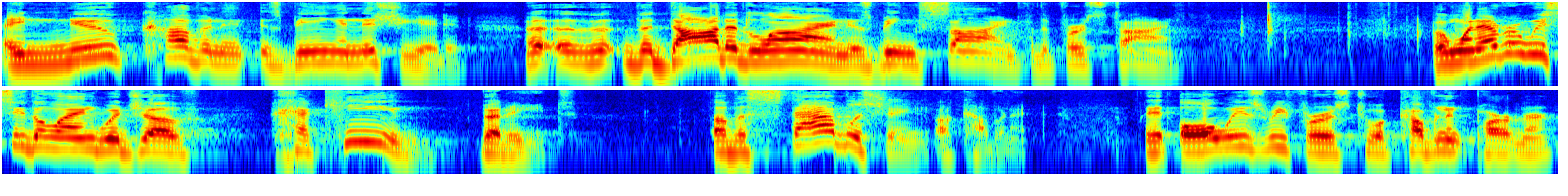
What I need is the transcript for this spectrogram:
a new covenant is being initiated. Uh, uh, the, dotted line is being signed for the first time. But whenever we see the language of hakim berit, of establishing a covenant, it always refers to a covenant partner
